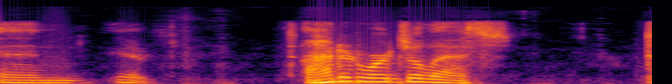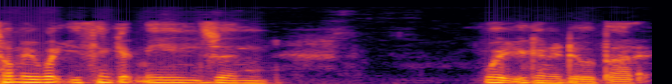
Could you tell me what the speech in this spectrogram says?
And you know, 100 words or less. Tell me what you think it means and what you're going to do about it.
